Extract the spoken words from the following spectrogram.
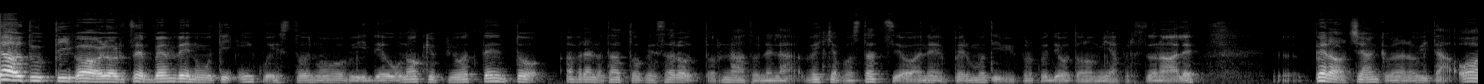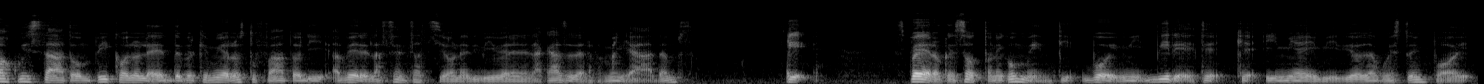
Ciao a tutti Colors e benvenuti in questo nuovo video. Un occhio più attento avrà notato che sarò tornato nella vecchia postazione per motivi proprio di autonomia personale. Però c'è anche una novità, ho acquistato un piccolo LED perché mi ero stufato di avere la sensazione di vivere nella casa della famiglia Adams e spero che sotto nei commenti voi mi direte che i miei video da questo in poi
